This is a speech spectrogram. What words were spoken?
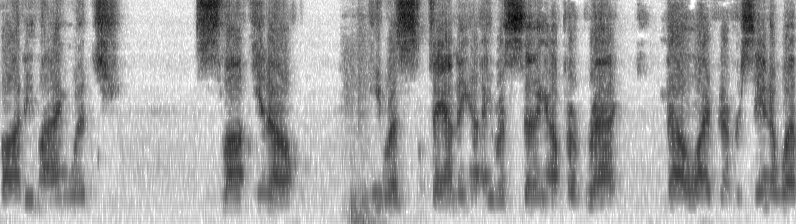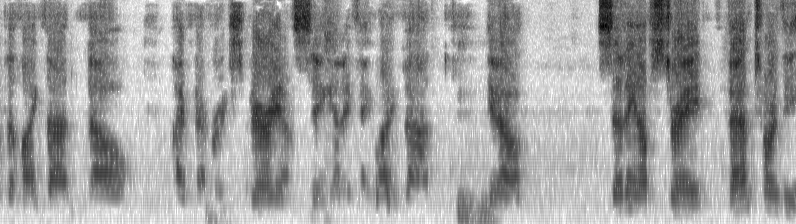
body language, slow, you know, he was standing, he was sitting up erect. No, I've never seen a weapon like that. No, I've never experienced seeing anything like that. Mm-hmm. You know, sitting up straight. Then toward the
